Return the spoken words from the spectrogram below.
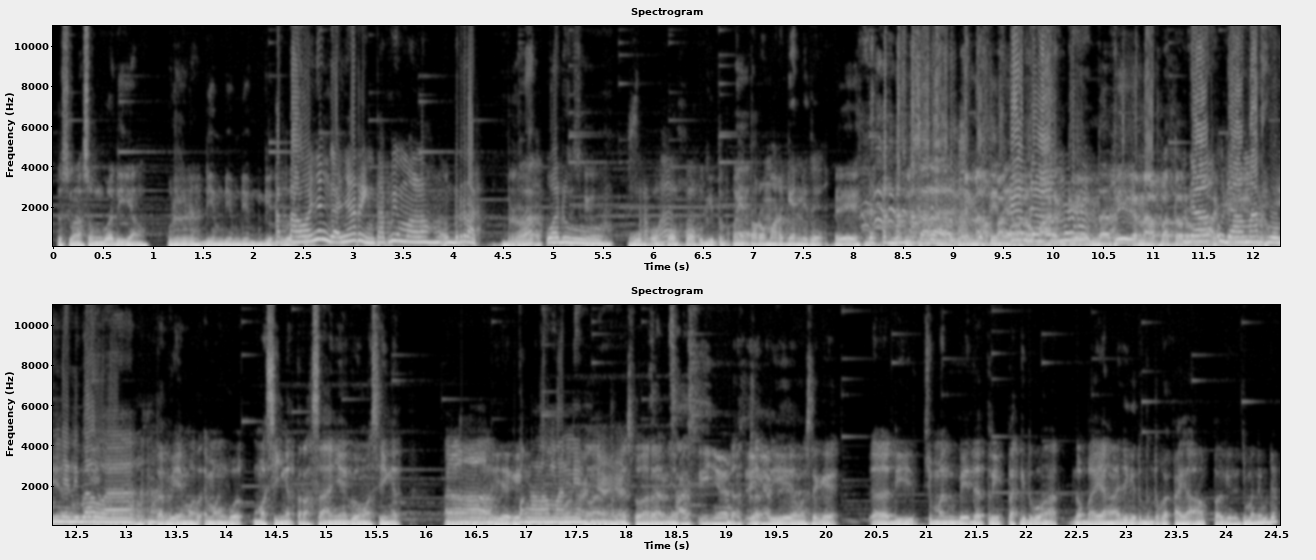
terus langsung gua di yang udah udah, diem diem diem gitu Ketawanya nggak nyaring tapi malah berat. berat kayak, Waduh. Serem oh, oh, oh, gitu pokoknya Kayak Toro Margen gitu ya. Eh, susah lah ngikutinnya. Toro Margen? Tapi Kenapa Toro Udah Margen? udah almarhum Iya, jangan dibawa. tapi emang emang gue masih inget rasanya, gue masih inget eh, Ah, iya kayak pengalamannya. gitu, pengalamannya suaranya Sensasinya dekat iya ya. maksudnya kayak eh, di cuman beda triplek gitu gue nggak ngebayang aja gitu bentuknya kayak apa gitu. Cuman ya udah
